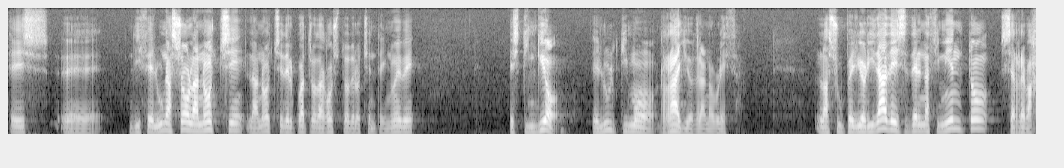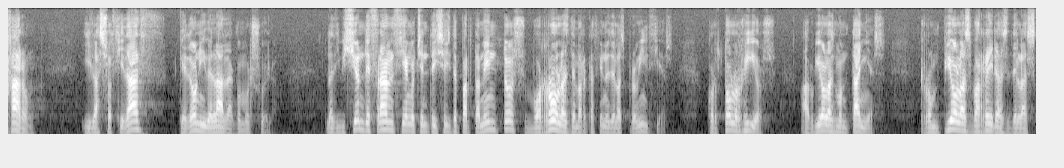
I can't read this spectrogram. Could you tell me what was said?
es, eh, dice él, una sola noche, la noche del 4 de agosto del 89, extinguió el último rayo de la nobleza. Las superioridades del nacimiento se rebajaron y la sociedad quedó nivelada como el suelo. La división de Francia en 86 departamentos borró las demarcaciones de las provincias cortó los ríos, abrió las montañas, rompió las barreras de, las,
